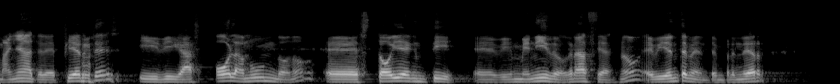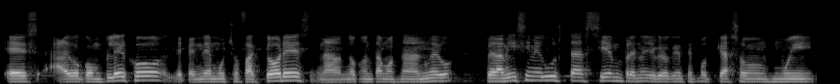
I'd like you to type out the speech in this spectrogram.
mañana te despiertes y digas, hola mundo, ¿no? Eh, estoy en ti, eh, bienvenido, gracias, ¿no? Evidentemente, emprender es algo complejo, depende de muchos factores, no, no contamos nada nuevo, pero a mí sí me gusta siempre, ¿no? Yo creo que en este podcast somos muy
